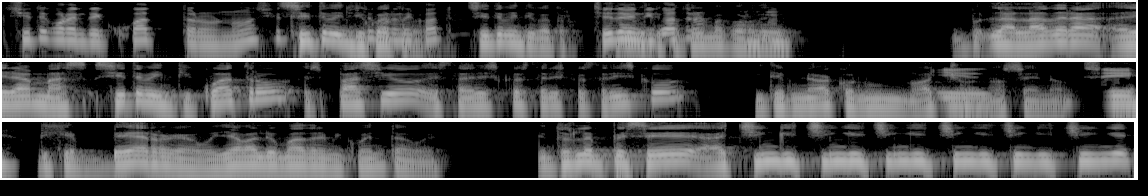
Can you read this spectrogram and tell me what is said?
744, ¿no? Siete- 724. 724. 724. ya me acordé, Ujú. güey. La alada era, era más 724, espacio, asterisco, asterisco, asterisco, y terminaba con un 8, Y- no sé, ¿no? Sí. Dije, verga, güey, ya valió madre mi cuenta, güey. Entonces le empecé a chingue, chingue, chingue, chingue, chingue, chingue.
